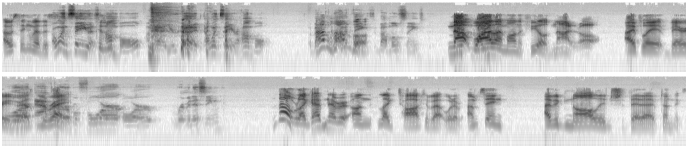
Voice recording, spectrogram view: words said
I was thinking about this. I wouldn't say you as humble. I mean, you're good. I wouldn't say you're humble about I'm a lot humble. of things, about most things. Not while I'm on the field, not at all. I play it very Or aggressive. after, You're right. or before, or reminiscing. No, like I've never on like talked about whatever. I'm saying I've acknowledged that I've done things.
